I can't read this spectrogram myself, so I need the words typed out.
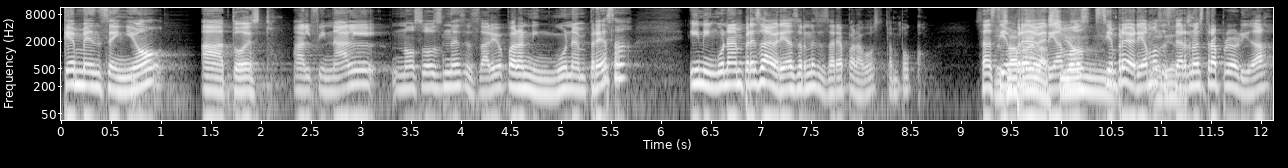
que me enseñó a todo esto. Al final no sos necesario para ninguna empresa y ninguna empresa debería ser necesaria para vos tampoco. O sea, siempre deberíamos, siempre deberíamos de ser nuestra prioridad.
